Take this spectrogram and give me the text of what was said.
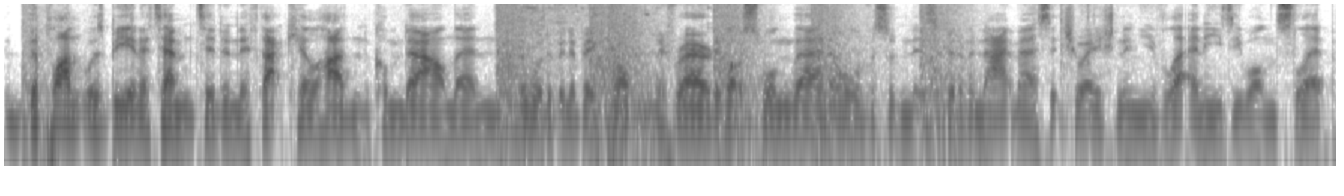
the plant was being attempted, and if that kill hadn't come down, then there would have been a big problem. If Rare had got swung then, all of a sudden it's a bit of a nightmare situation, and you've let an easy one slip.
